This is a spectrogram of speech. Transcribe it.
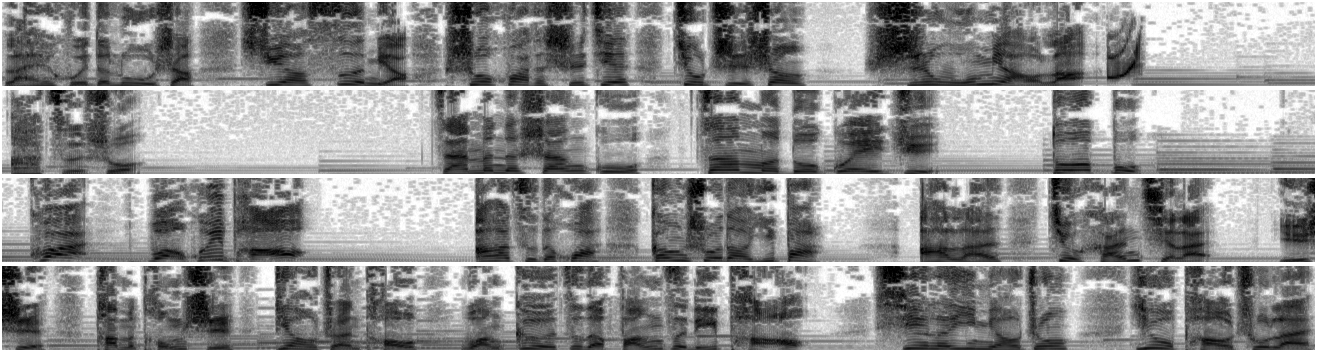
来回的路上需要四秒，说话的时间就只剩十五秒了。阿紫说：“咱们的山谷这么多规矩，多不快往回跑！”阿紫的话刚说到一半，阿兰就喊起来。于是他们同时调转头往各自的房子里跑，歇了一秒钟，又跑出来，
